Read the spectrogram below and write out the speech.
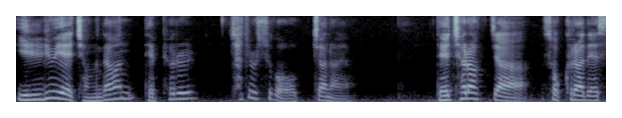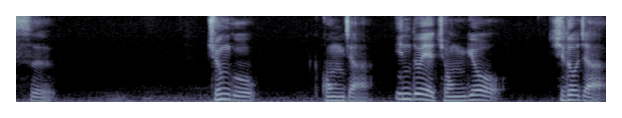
인류의 정당한 대표를 찾을 수가 없잖아요. 대철학자 소크라테스, 중국 공자, 인도의 종교 지도자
